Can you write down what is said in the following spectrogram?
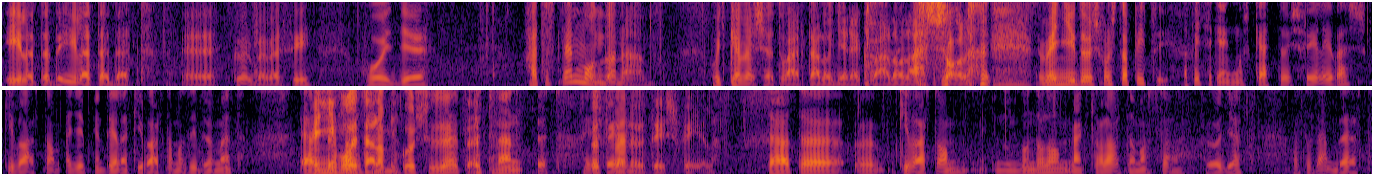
életed, életedet körbeveszi, hogy hát azt nem mondanám, hogy keveset vártál a gyerekvállalással. Mennyi idős most a pici? A picikénk most kettő és fél éves, kivártam, egyébként tényleg kivártam az időmet. Első Ennyi voltál, amikor született? 55 és 55 fél. és fél. Tehát kivártam, én úgy gondolom, megtaláltam azt a hölgyet, azt az embert,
